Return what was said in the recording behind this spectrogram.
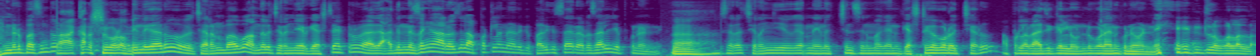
హండ్రెడ్ పర్సెంట్ ఆ కనెక్షన్ కూడా ఉంది. గారు చరణ్ బాబు అందులో చిరంజీవి గెస్ట్ యాక్టర్ అది నిజంగా ఆ రోజులు అప్పట్లో నేను అది పదికి సార్ ఇరవై సార్లు చెప్పుకున్నాను. సరే చిరంజీవి గారు నేను వచ్చిన సినిమా కానీ గెస్ట్గా కూడా వచ్చారు. అప్పట్లో రాజకీయాల్లో ఉండి కూడా అనుకునేవాడిని. ఇంట్లో ఊళ్ళల్లో.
